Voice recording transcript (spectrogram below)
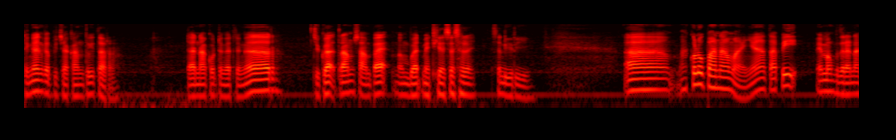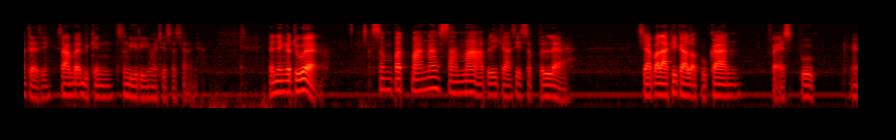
dengan kebijakan Twitter dan aku dengar-dengar juga Trump sampai membuat media sosial sendiri. Uh, aku lupa namanya, tapi memang beneran ada sih sampai bikin sendiri media sosialnya. Dan yang kedua, sempat panas sama aplikasi sebelah. Siapa lagi kalau bukan Facebook?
